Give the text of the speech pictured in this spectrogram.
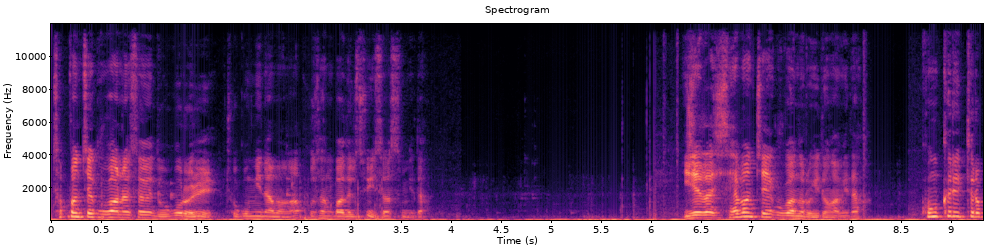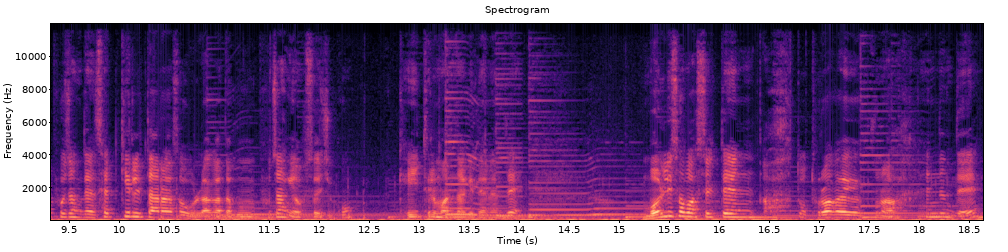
첫 번째 구간에서의 노고를 조금이나마 보상받을 수 있었습니다. 이제 다시 세 번째 구간으로 이동합니다. 콘크리트로 포장된 샛길을 따라서 올라가다 보면 포장이 없어지고 게이트를 만나게 되는데 멀리서 봤을 땐 아, 또 돌아가야겠구나 했는데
